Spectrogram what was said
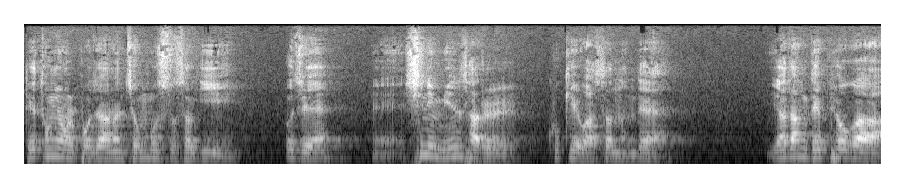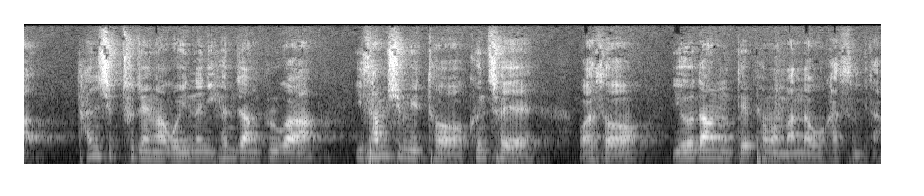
대통령을 보좌하는 정무수석이 어제 에, 신임 인사를 국회에 왔었는데 야당 대표가 단식 투쟁하고 있는 이 현장 불과 2, 30m 근처에 와서 여당 대표만 만나고 갔습니다.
